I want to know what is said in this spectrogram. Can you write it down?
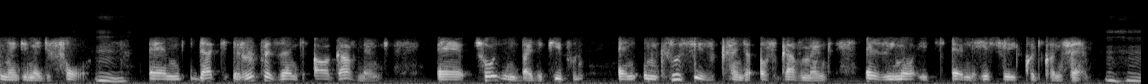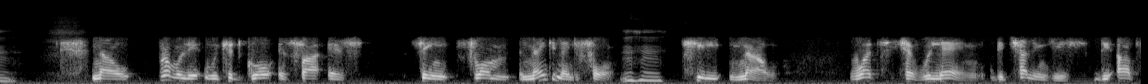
1994. Mm. And that represents our government, uh, chosen by the people, an inclusive kind of government, as we know it and history could confirm. Mm-hmm. Now, probably we could go as far as saying from 1994 mm-hmm. till now, what have we learned? The challenges, the ups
